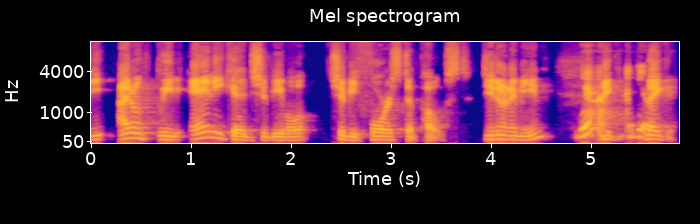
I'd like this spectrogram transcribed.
be i don't believe any kid should be able should be forced to post do you know what i mean yeah like, I do. like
